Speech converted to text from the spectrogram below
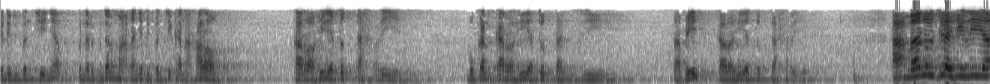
Jadi dibencinya benar-benar maknanya dibenci karena haram. Karahiyatut tahrim. Bukan karahiyatut tanzih. Tapi karahiyatut tahrim. Amalul jahiliyah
